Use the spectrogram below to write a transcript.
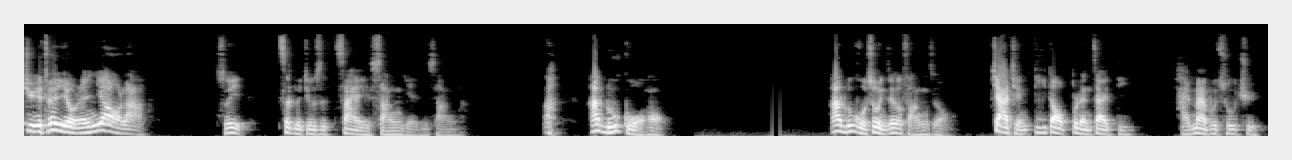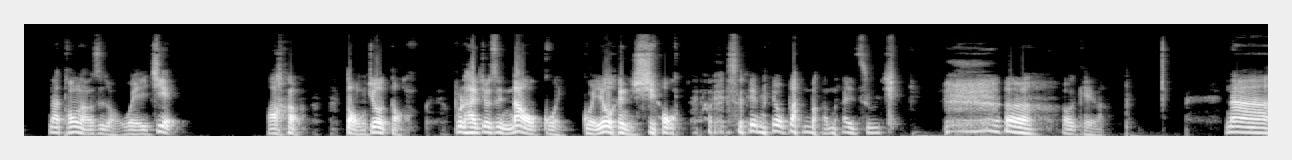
绝对有人要啦。所以这个就是在商言商了啊。他如果哈。啊，如果说你这个房子哦，价钱低到不能再低，还卖不出去，那通常是种违建啊，懂就懂，不然就是闹鬼，鬼又很凶，所以没有办法卖出去。呃，OK 了。那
